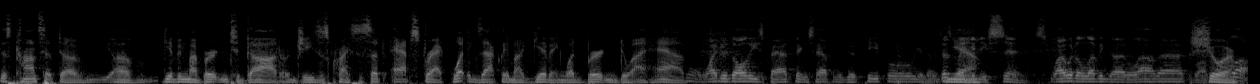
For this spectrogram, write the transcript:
this concept of of giving my burden to God or Jesus Christ is such abstract. What exactly am I giving? What burden do I have? Yeah, why did all these bad things happen to good people? You know, it doesn't Yeah. make any sense. Why would a loving God allow that? Blah, Sure. Blah, blah.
